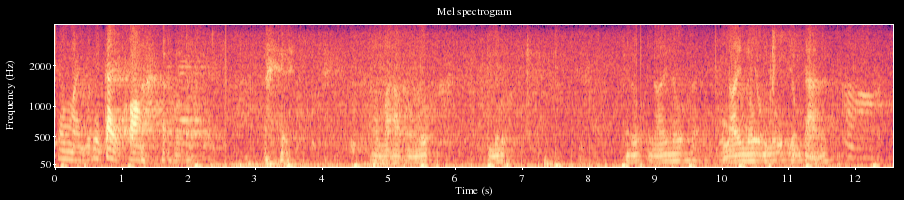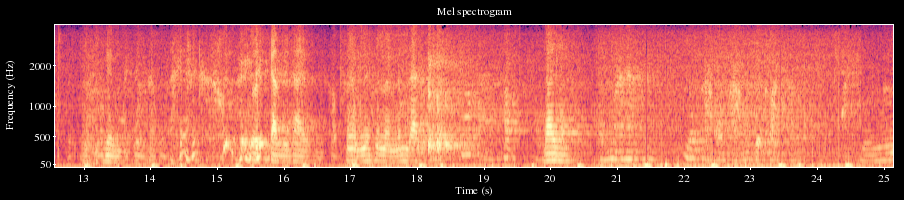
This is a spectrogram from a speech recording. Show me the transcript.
เชียงใหม่อยู่ใกล้ๆคลองผ มมาเอาของนุนุนุน้อยนุน้อยนุนุยุกสางอีกหนึ่งหนึ่งครับรถการบินไทยครับเออนี่ขนาดน้ำได้ได้ยังอืม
